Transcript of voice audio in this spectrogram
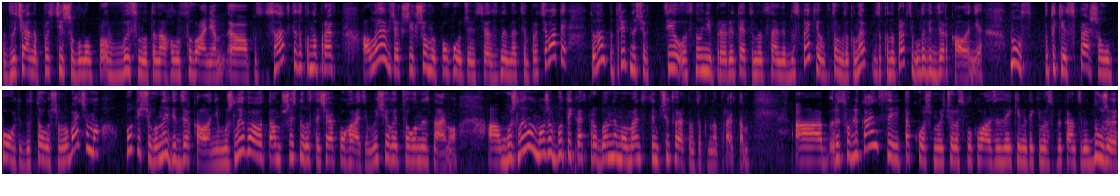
звичайно простіше було висунути на голосування а, сенатський законопроект. Але якщо ми погоджуємося з ним над цим працювати, то нам потрібно, щоб ці основні пріоритети національної безпеки в цьому законо- законопроекті були віддзеркалені. Ну таки з першого погляду, з того, що ми бачимо, поки що вони віддзеркалені. Можливо, там щось не вистачає по газі. Ми ще цього не знаємо. А можливо, може бути якийсь проблемний момент з цим четвертим законопроектом. А республіканці і також ми вчора спілкувалися з деякими такими республіканцями, дуже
